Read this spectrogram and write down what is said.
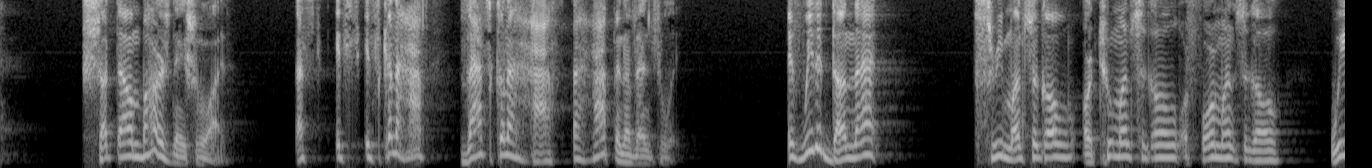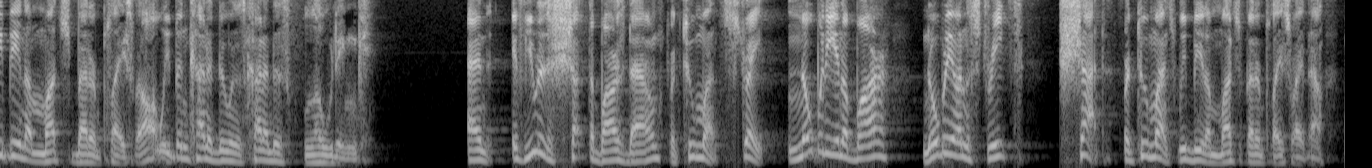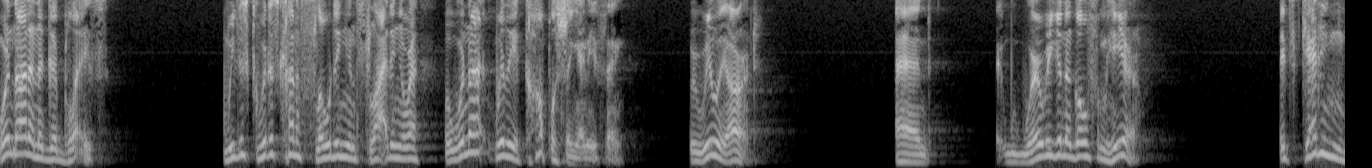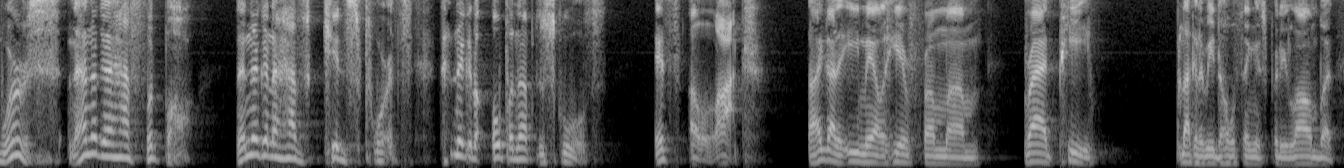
shut down bars nationwide. That's it's it's gonna have that's gonna have to happen eventually. If we'd have done that three months ago, or two months ago, or four months ago, we'd be in a much better place. But all we've been kind of doing is kind of just floating. And if you were to shut the bars down for two months straight, nobody in a bar, nobody on the streets, shut for two months, we'd be in a much better place right now. We're not in a good place. We just we're just kind of floating and sliding around, but we're not really accomplishing anything. We really aren't. And where are we going to go from here? It's getting worse. Now they're going to have football. Then they're going to have kids' sports. Then they're going to open up the schools. It's a lot. I got an email here from um, Brad P. I'm not going to read the whole thing, it's pretty long, but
